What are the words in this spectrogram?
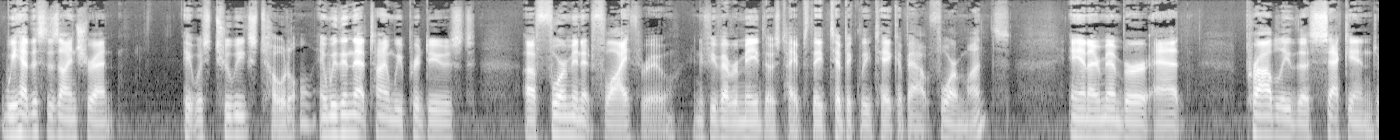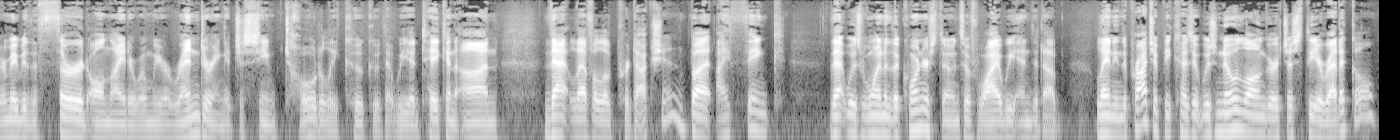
we had this design charrette. It was two weeks total. And within that time, we produced a four minute fly through. And if you've ever made those types, they typically take about four months. And I remember at probably the second or maybe the third all nighter when we were rendering, it just seemed totally cuckoo that we had taken on that level of production. But I think that was one of the cornerstones of why we ended up landing the project because it was no longer just theoretical.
